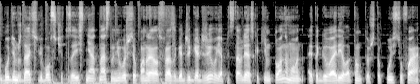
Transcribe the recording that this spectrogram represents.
Будем ждать. В любом случае, это зависит не от нас, но мне больше всего понравилась фраза «Гаджи Гаджиева». Я представляю, с каким тоном он это говорил, о том, то, что пусть Уфа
